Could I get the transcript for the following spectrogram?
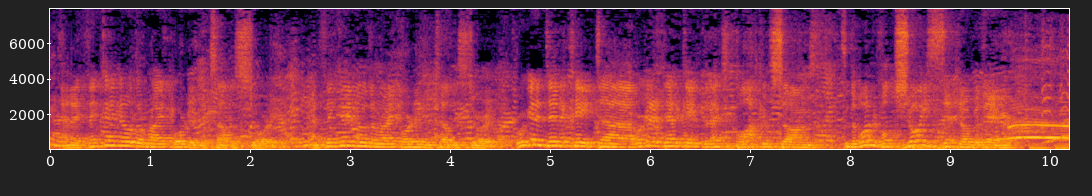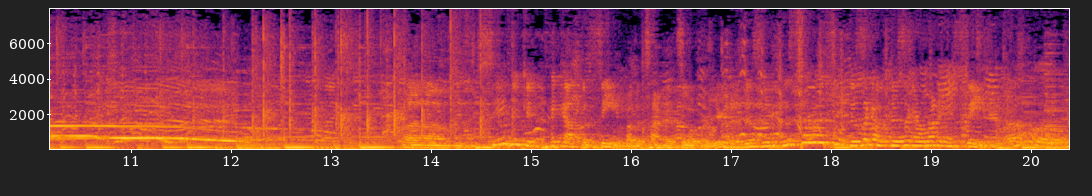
And I think I know the right order to tell the story. I think I know the right order to tell the story. We're gonna dedicate we're gonna dedicate the next block of songs to the wonderful Joyce sitting over there. A theme by the time it's over. You're gonna just there's, sort of there's like a there's like a running theme. Oh,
